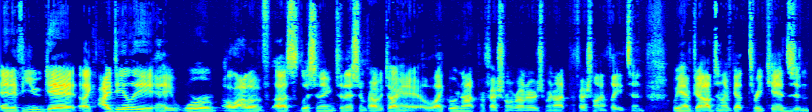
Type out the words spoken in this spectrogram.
and if you get like ideally hey we're a lot of us listening to this and probably talking like we're not professional runners we're not professional athletes and we have jobs and i've got three kids and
